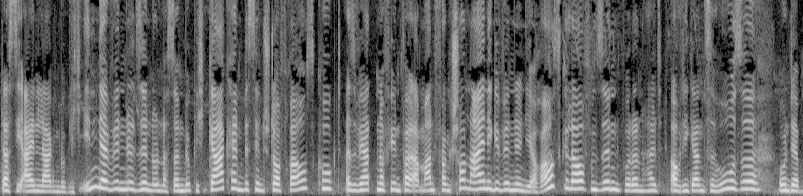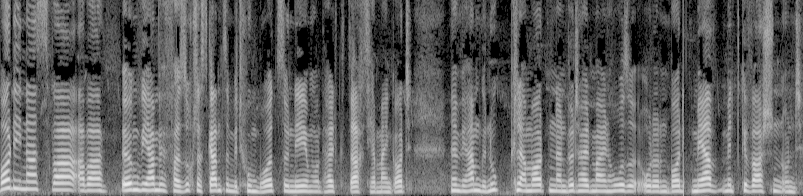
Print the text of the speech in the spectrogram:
dass die Einlagen wirklich in der Windel sind und dass dann wirklich gar kein bisschen Stoff rausguckt. Also wir hatten auf jeden Fall am Anfang schon einige Windeln, die auch ausgelaufen sind, wo dann halt auch die ganze Hose und der Body nass war, aber irgendwie haben wir versucht, das Ganze mit Humor zu nehmen und halt gesagt, ja mein Gott, ne, wir haben genug Klamotten, dann wird halt mal eine Hose oder ein Body mehr mitgewaschen und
